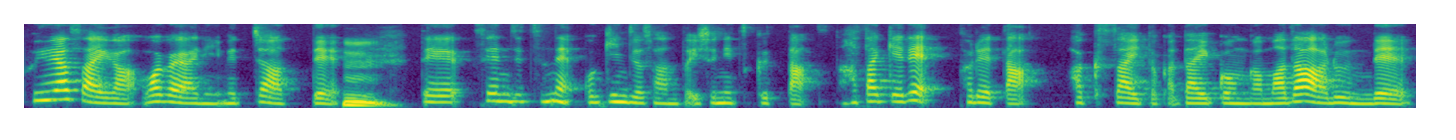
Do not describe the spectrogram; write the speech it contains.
冬野菜が我が家にめっちゃあって、うん。で、先日ね、ご近所さんと一緒に作った畑で採れた白菜とか大根がまだあるんで、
